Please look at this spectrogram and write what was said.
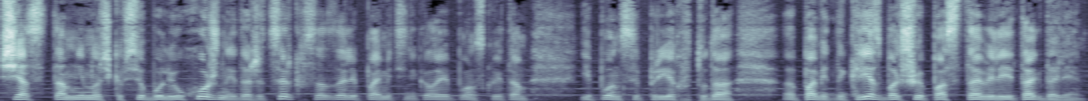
Сейчас там немножечко все более ухожено, и даже церковь создали памяти Николая Японского, и там японцы, приехав туда, э, памятный крест большой поставили и так далее.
